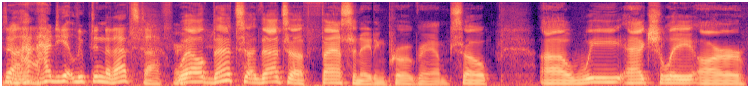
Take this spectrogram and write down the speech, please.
So how, how'd you get looped into that stuff? Or- Well, that's a, that's a fascinating program. So, uh, we actually are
